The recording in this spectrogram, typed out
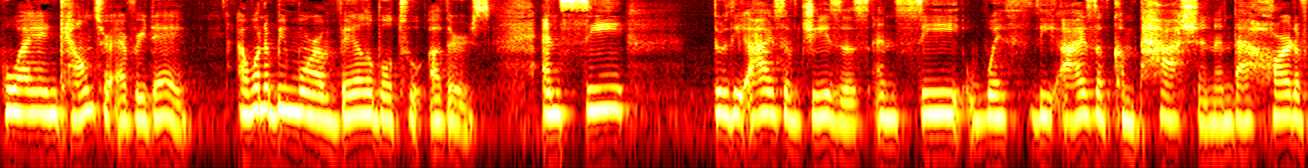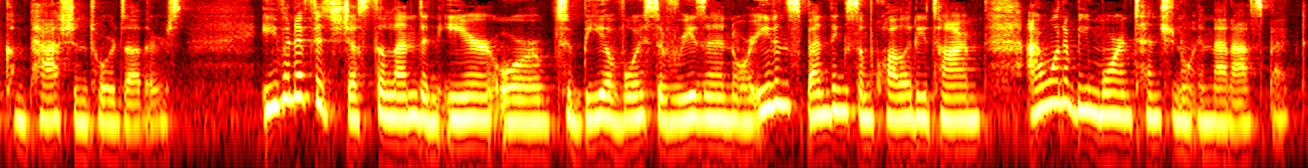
who I encounter every day. I want to be more available to others and see through the eyes of Jesus and see with the eyes of compassion and that heart of compassion towards others even if it's just to lend an ear or to be a voice of reason or even spending some quality time, I want to be more intentional in that aspect.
